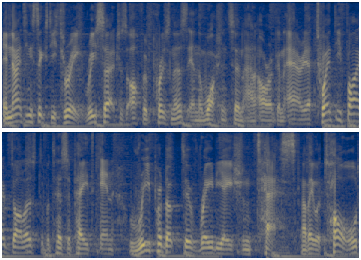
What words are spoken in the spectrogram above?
In 1963 researchers offered prisoners in the Washington and Oregon area $25 to participate in reproductive radiation tests. Now they were told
